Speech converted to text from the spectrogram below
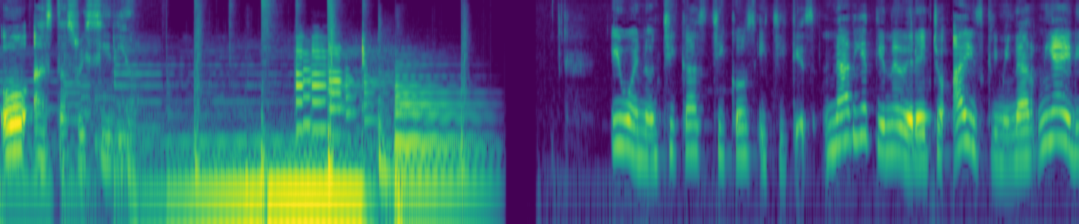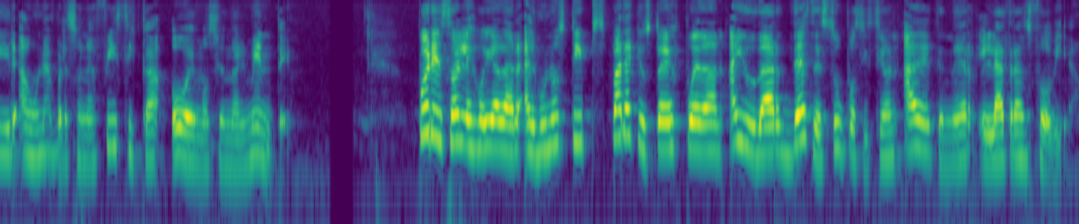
o hasta suicidio. Bueno, chicas, chicos y chiques, nadie tiene derecho a discriminar ni a herir a una persona física o emocionalmente. Por eso les voy a dar algunos tips para que ustedes puedan ayudar desde su posición a detener la transfobia.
